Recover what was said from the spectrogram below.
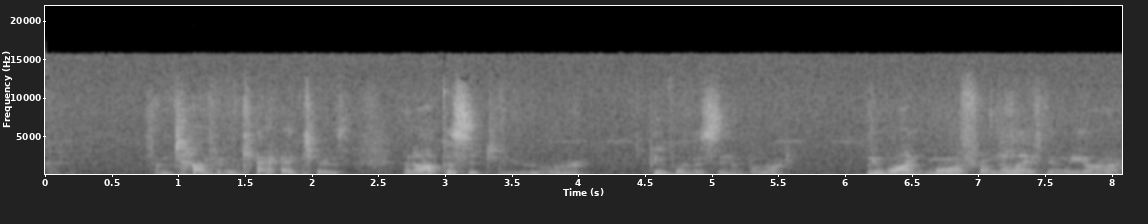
Uh-huh. some dominant characters, and opposite to you, or people in the same boat. We want more from the life than we are.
